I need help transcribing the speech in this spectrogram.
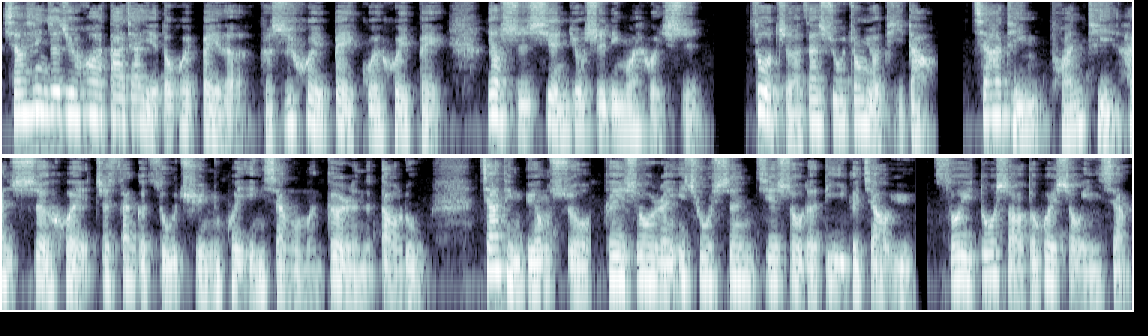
相信这句话大家也都会背了，可是会背归会背，要实现又是另外一回事。作者在书中有提到，家庭、团体和社会这三个族群会影响我们个人的道路。家庭不用说，可以说人一出生接受的第一个教育，所以多少都会受影响。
